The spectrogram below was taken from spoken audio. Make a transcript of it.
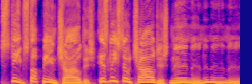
Steve, stop being childish. Isn't he so childish? No, no, no, no, no.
